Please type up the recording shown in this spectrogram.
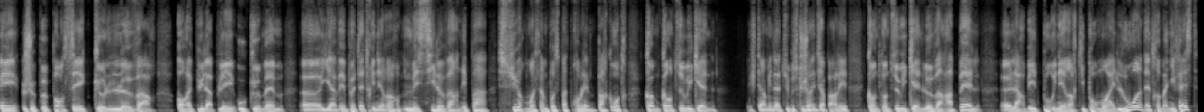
Et je peux penser que le VAR aurait pu l'appeler ou que même euh, il y avait peut-être une erreur. Mais si le VAR n'est pas sûr, moi, ça me pose pas de problème. Par contre, comme quand ce week-end, et je termine là-dessus parce que j'en ai déjà parlé, quand, quand ce week-end, le VAR appelle euh, l'arbitre pour une erreur qui, pour moi, est loin d'être manifeste,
